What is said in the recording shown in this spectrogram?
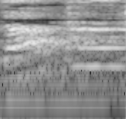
God.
